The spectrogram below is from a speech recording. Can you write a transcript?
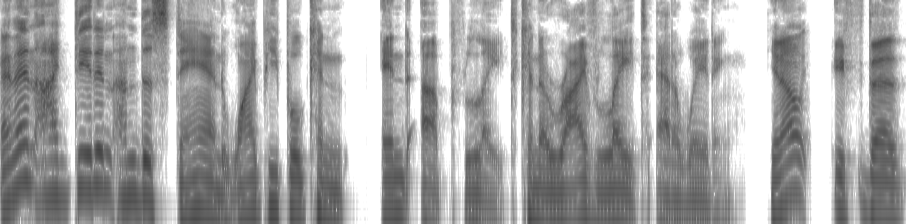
And then I didn't understand why people can end up late, can arrive late at a wedding. You know, if the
